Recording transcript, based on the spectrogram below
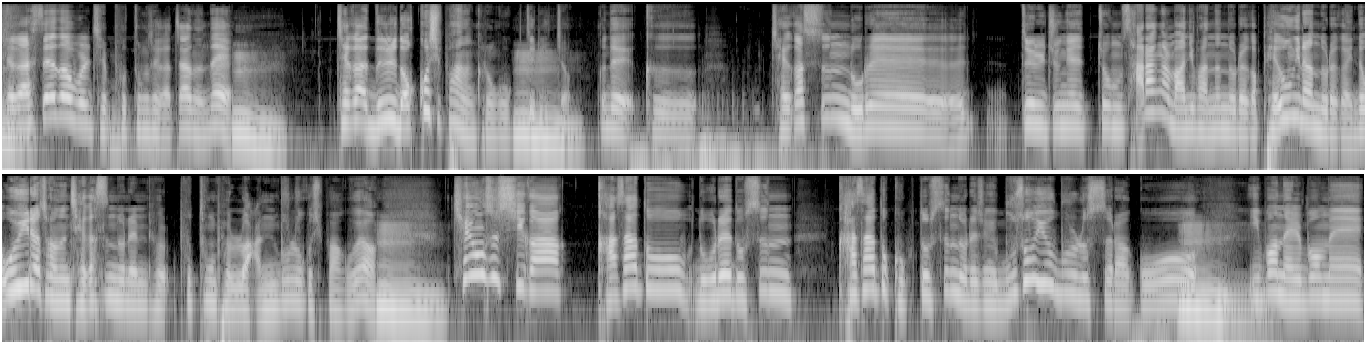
제가 셋업을 제 보통 제가 짜는데 음. 제가 늘 넣고 싶어하는 그런 곡들이 음. 있죠. 근데 그 제가 쓴 노래들 중에 좀 사랑을 많이 받는 노래가 배웅이라는 노래가 있는데 오히려 저는 제가 쓴 노래는 별- 보통 별로 안 부르고 싶어 하고요. 음. 최용수 씨가 가사도 노래도 쓴 가사도 곡도 쓴 노래 중에 무소유 블루스라고 음. 이번 앨범에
